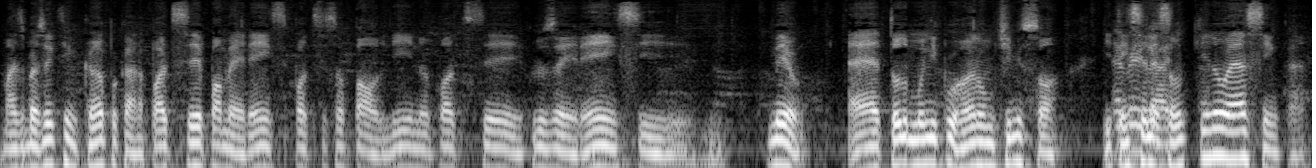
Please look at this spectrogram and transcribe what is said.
Mas o Brasil entra em campo, cara, pode ser palmeirense, pode ser São Paulino, pode ser cruzeirense. Meu, é todo mundo empurrando um time só. E É tem verdade. seleção que não é assim, cara.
